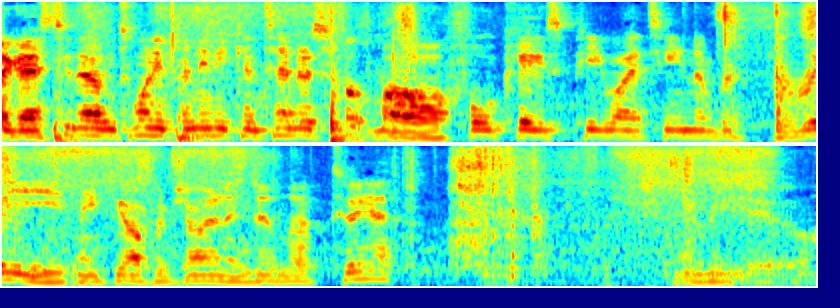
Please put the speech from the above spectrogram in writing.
right, guys, 2020 Panini Contenders Football, full case PYT number three. Thank you all for joining and good luck to you. Here we go.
